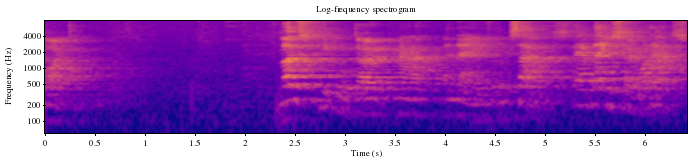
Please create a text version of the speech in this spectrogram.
White. Most people don't have a name for themselves. They have names for everyone else.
